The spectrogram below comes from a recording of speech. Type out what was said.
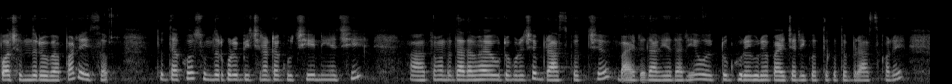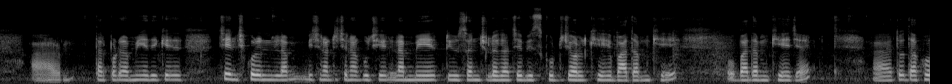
পছন্দেরও ব্যাপার এইসব। তো দেখো, সুন্দর করে বিছানাটা গুছিয়ে নিয়েছি। আর তোমাদের দাদাভাই উঠে পড়েছে, ব্রাশ করছে। বাইরে দাঁড়িয়ে দাঁড়িয়ে ও একটু ঘুরে ঘুরে পাইচারি করতে করতে ব্রাশ করে। আর তারপরে আমি এদিকে চেঞ্জ করে নিলাম, বিছানা টিছানা গুছিয়ে নিলাম। মেয়ের টিউশন চলে গেছে, বিস্কুট, জল খেয়ে, বাদাম খেয়ে, ও বাদাম খেয়ে যায়। তো দেখো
